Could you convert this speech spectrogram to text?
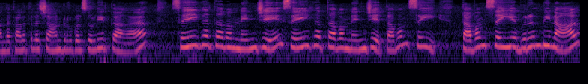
அந்த காலத்தில் சான்றோர்கள் சொல்லியிருக்காங்க. செய்க தவம் நெஞ்சே செய்க தவம் நெஞ்சே தவம் செய். தவம் செய்ய விரும்பினால்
